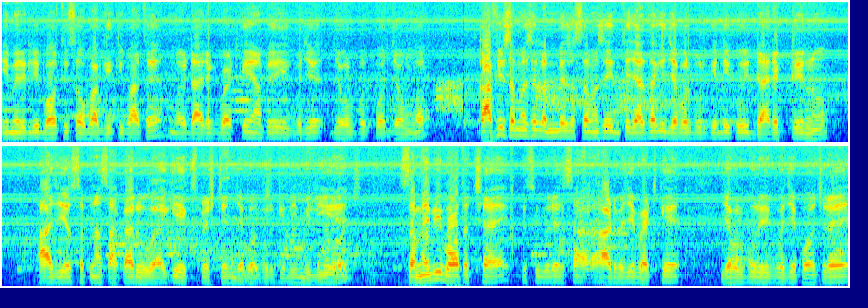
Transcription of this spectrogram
ये मेरे लिए बहुत ही सौभाग्य की बात है। मैं डायरेक्ट बैठ के यहाँ पे एक बजे जबलपुर पहुँच जाऊँगा। काफ़ी समय से, लंबे समय से इंतज़ार था कि जबलपुर के लिए कोई डायरेक्ट ट्रेन हो। आज यह सपना साकार हुआ है कि एक्सप्रेस ट्रेन जबलपुर के लिए मिली है। समय भी बहुत अच्छा है। कि सुबह आठ बजे बैठ के जबलपुर एक बजे पहुँच रहे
